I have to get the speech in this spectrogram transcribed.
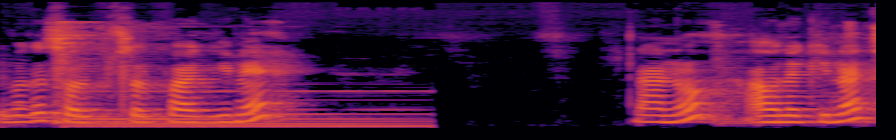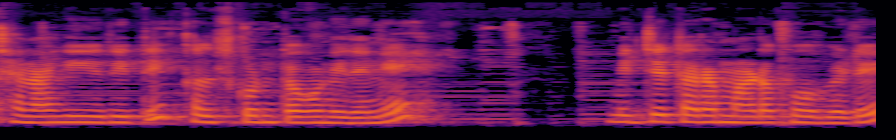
ಇವಾಗ ಸ್ವಲ್ಪ ಸ್ವಲ್ಪ ಆಗಿನೇ ನಾನು ಅವಲಕ್ಕಿನ ಚೆನ್ನಾಗಿ ಈ ರೀತಿ ಕಲಿಸ್ಕೊಂಡು ತೊಗೊಂಡಿದ್ದೀನಿ. ಮಿಜ್ಜೆ ಥರ ಮಾಡೋಕ್ಕೆ ಹೋಗಬೇಡಿ,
